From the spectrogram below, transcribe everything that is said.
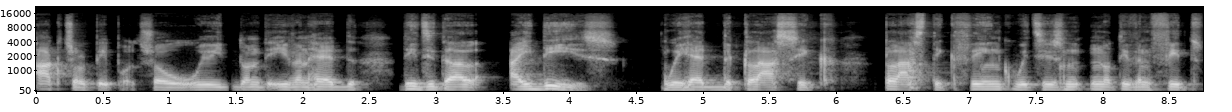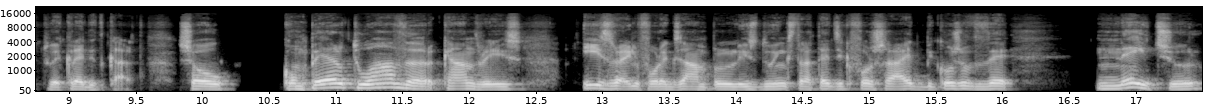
actual people. So we don't even had digital IDs. We had the classic plastic thing, which is not even fit to a credit card. So compared to other countries, Israel, for example, is doing strategic foresight because of the nature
